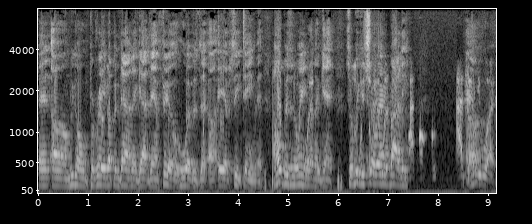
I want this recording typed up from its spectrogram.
And um, we gonna parade up and down that goddamn field, whoever's the uh, AFC team. And I hope it's New England again, so we can show everybody. I, tell Huh? you what,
